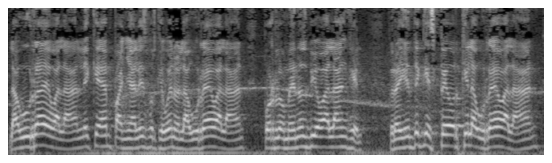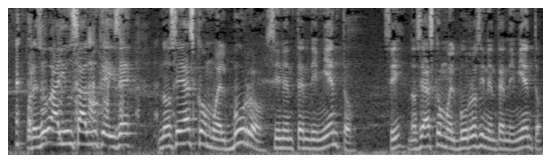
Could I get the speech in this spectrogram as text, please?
La burra de Balaán le queda en pañales porque, bueno, la burra de Balaán por lo menos vio al ángel. Pero hay gente que es peor que la burra de Balaán. Por eso hay un salmo que dice, no seas como el burro sin entendimiento, ¿sí? No seas como el burro sin entendimiento.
